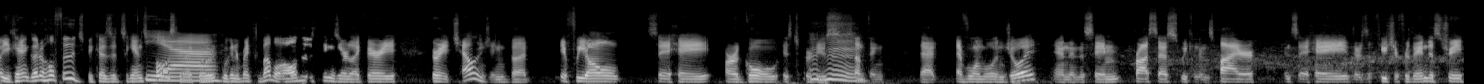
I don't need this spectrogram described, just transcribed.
oh, you can't go to Whole Foods because it's against policy. Like Yeah. we're, we're going to break the bubble. All those things are like very, very challenging. But if we all say, hey, our goal is to produce Mhm. something that everyone will enjoy, and in the same process, we can inspire and say, hey, there's a future for the industry.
